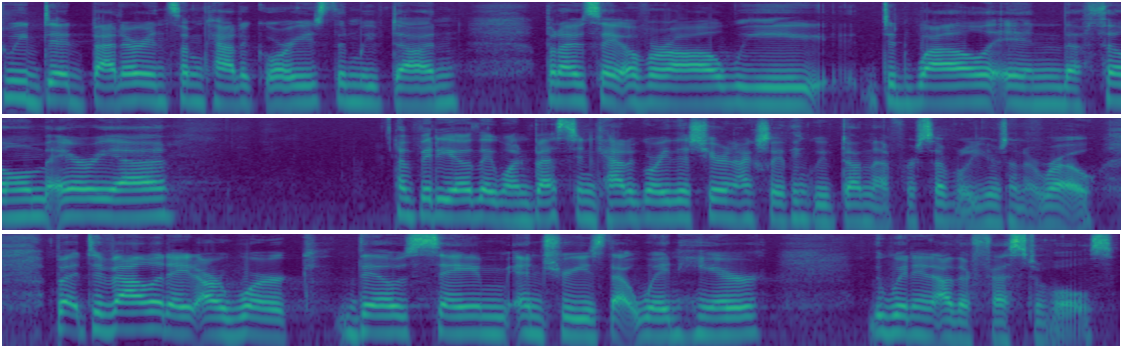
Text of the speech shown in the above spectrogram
We did better in some categories than we've done, but I would say overall we did well in the film area. A video, they won best in category this year, and actually I think we've done that for several years in a row. But to validate our work, those same entries that win here win in other festivals.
